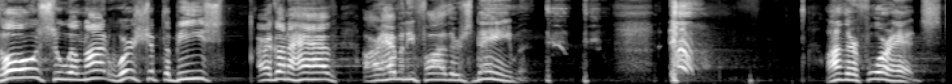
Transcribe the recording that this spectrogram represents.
those who will not worship the beast are going to have our Heavenly Father's name on their foreheads.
